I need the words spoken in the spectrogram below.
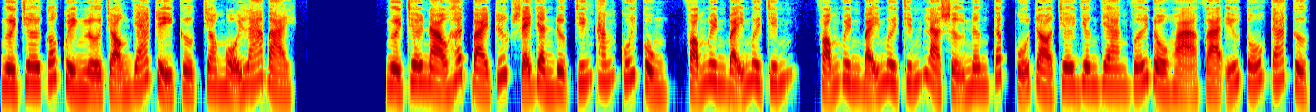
Người chơi có quyền lựa chọn giá trị cược cho mỗi lá bài. Người chơi nào hết bài trước sẽ giành được chiến thắng cuối cùng, phỏng Win 79. Phỏng Win 79 là sự nâng cấp của trò chơi dân gian với đồ họa và yếu tố cá cược.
